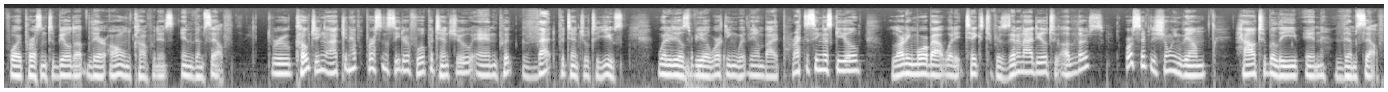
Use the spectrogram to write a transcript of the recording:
for a person to build up their own confidence in themselves. Through coaching, I can help a person see their full potential and put that potential to use. What it is via working with them by practicing a skill, learning more about what it takes to present an ideal to others, or simply showing them how to believe in themselves.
